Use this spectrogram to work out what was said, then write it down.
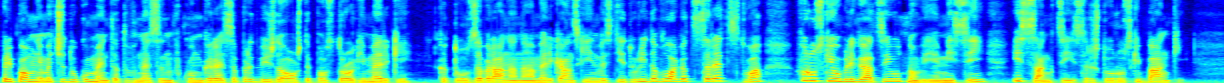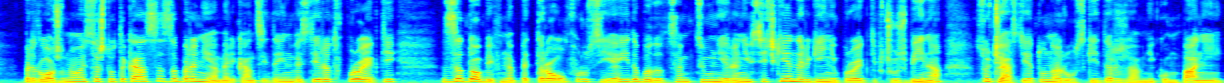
Припомняме, че документът, внесен в Конгреса, предвижда още по-строги мерки, като забрана на американски инвеститори да влагат средства в руски облигации от нови емисии и санкции срещу руски банки. Предложено е също така да се забрани американци да инвестират в проекти за добив на петрол в Русия и да бъдат санкционирани всички енергийни проекти в чужбина с участието на руски държавни компании.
